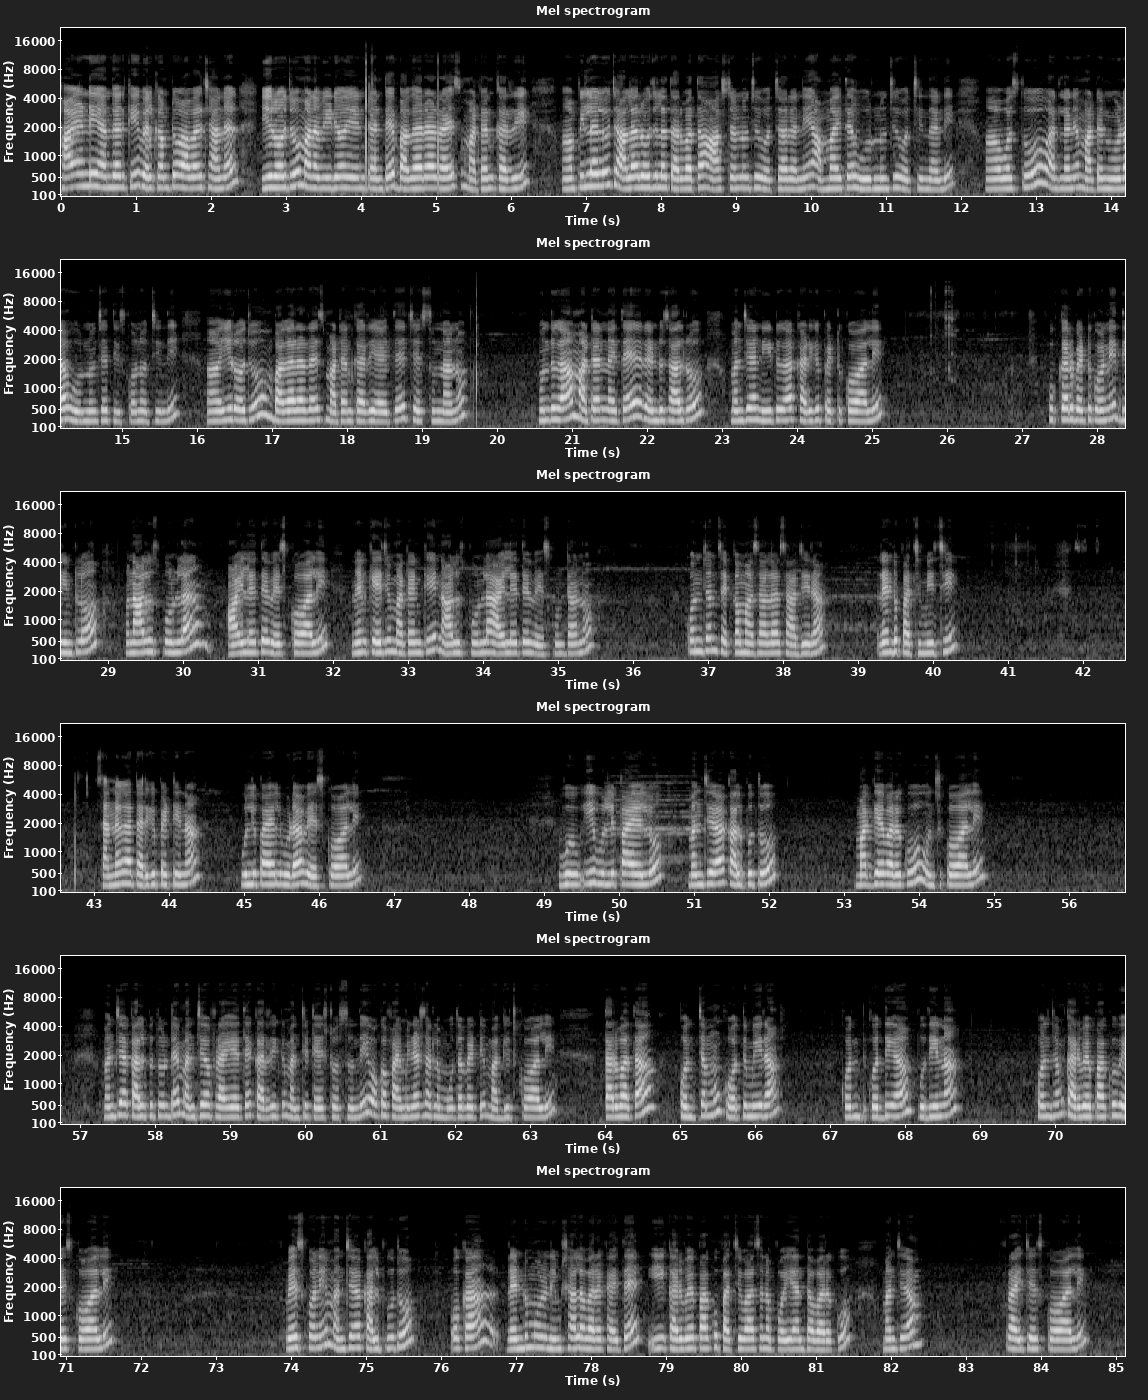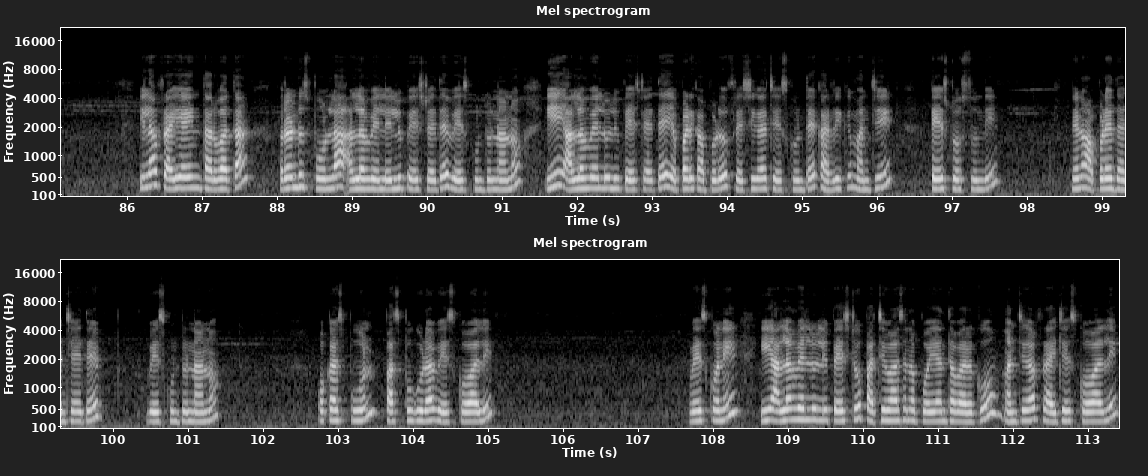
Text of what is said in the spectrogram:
Hi అండి అందరికీ. Welcome to our channel. ఈరోజు మన వీడియో ఏంటంటే బగారా రైస్ మటన్ కర్రీ. పిల్లలు చాలా రోజుల తర్వాత హాస్టల్ నుంచి వచ్చారని అమ్మ అయితే ఊరు నుంచి వచ్చిందండి. వస్తూ అట్లనే మటన్ కూడా ఊరు నుంచే తీసుకొని వచ్చింది. ఈరోజు బగారా రైస్ మటన్ కర్రీ అయితే చేస్తున్నాను. ముందుగా మటన్ అయితే రెండుసార్లు మంచిగా నీట్గా కడిగి పెట్టుకోవాలి. కుక్కర్ పెట్టుకొని దీంట్లో నాలుగు స్పూన్ల ఆయిల్ అయితే వేసుకోవాలి. నేను కేజీ మటన్కి నాలుగు స్పూన్ల ఆయిల్ అయితే వేసుకుంటాను. కొంచెం చెక్క మసాలా సాజీరా రెండు పచ్చిమిర్చి సన్నగా తరిగి పెట్టిన ఉల్లిపాయలు కూడా వేసుకోవాలి. ఈ ఉల్లిపాయలు మంచిగా కలుపుతూ మగ్గే వరకు ఉంచుకోవాలి. మంచిగా కలుపుతుంటే మంచిగా ఫ్రై అయితే కర్రీకి మంచి టేస్ట్ వస్తుంది. ఒక ఫైవ్ మినిట్స్ అట్లా మూత పెట్టి మగ్గించుకోవాలి. తర్వాత కొంచెము కొత్తిమీర కొద్ది కొద్దిగా పుదీనా కొంచెం కరివేపాకు వేసుకోవాలి. వేసుకొని మంచిగా కలుపుతూ ఒక రెండు మూడు నిమిషాల వరకు అయితే ఈ కరివేపాకు పచ్చివాసన పోయేంత వరకు మంచిగా ఫ్రై చేసుకోవాలి. ఇలా ఫ్రై అయిన తర్వాత రెండు స్పూన్ల అల్లం వెల్లుల్లి పేస్ట్ అయితే వేసుకుంటున్నాను. ఈ అల్లం వెల్లుల్లి పేస్ట్ అయితే ఎప్పటికప్పుడు ఫ్రెష్గా చేసుకుంటే కర్రీకి మంచి టేస్ట్ వస్తుంది. నేను అప్పుడే దంచి అయితే వేసుకుంటున్నాను. ఒక స్పూన్ పసుపు కూడా వేసుకోవాలి. వేసుకొని ఈ అల్లం వెల్లుల్లి పేస్ట్ పచ్చివాసన పోయేంత వరకు మంచిగా ఫ్రై చేసుకోవాలి.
